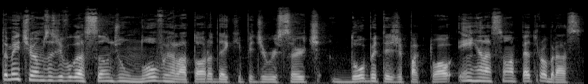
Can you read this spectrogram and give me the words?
Também tivemos a divulgação de um novo relatório da equipe de research do BTG Pactual em relação à Petrobras.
